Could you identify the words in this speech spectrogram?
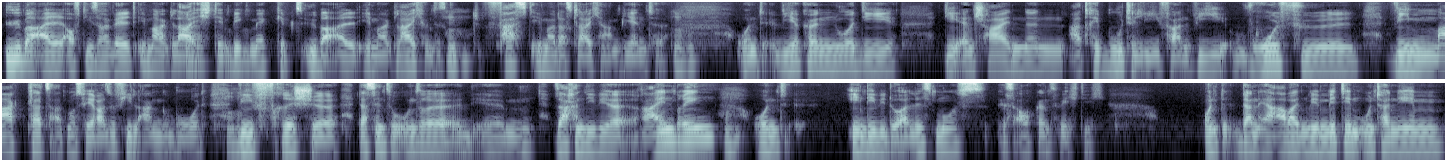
überall auf dieser Welt immer gleich. Den Big Mac gibt's überall immer gleich und es mhm. gibt fast immer das gleiche Ambiente. Mhm. Und wir können nur die die entscheidenden Attribute liefern, wie Wohlfühlen, wie Marktplatzatmosphäre, also viel Angebot, mhm. wie Frische. Das sind so unsere ähm, Sachen, die wir reinbringen. Mhm. Und Individualismus ist auch ganz wichtig. Und dann erarbeiten wir mit dem Unternehmen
